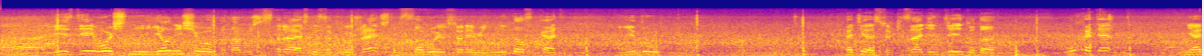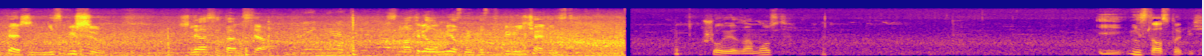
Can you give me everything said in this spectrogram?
А, весь день очень не ел ничего, потому что стараюсь не загружать, чтобы с собой все время не таскать еду. Хотелось все-таки за один день туда. Ну, хотя, я опять же не спешил. Шлялся там вся. Смотрел местные достопримечательности. Ушел я за мост. И не стал стопить.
